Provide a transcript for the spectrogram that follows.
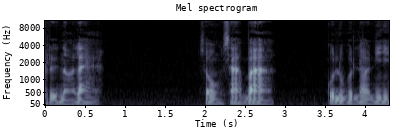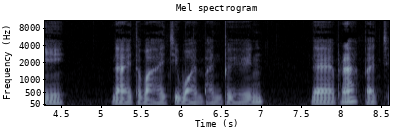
หรือหนอแหลทรงทราบว่า กุลบุตรเหล่านี้ ได้ถวายจีวรพันผืนแด่พระปัจเจ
